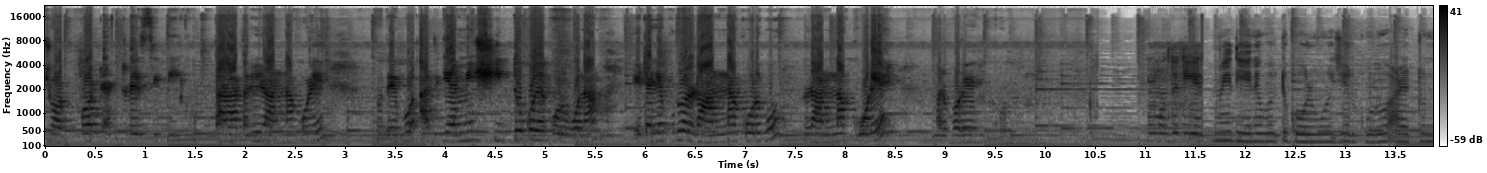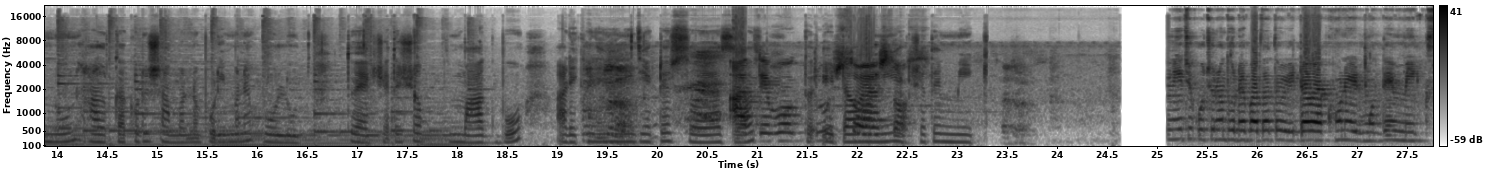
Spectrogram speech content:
ঝটপট একটা রেসিপি খুব তাড়াতাড়ি রান্না করে তো দেবো। আজকে আমি সিদ্ধ করে করব না, এটাকে পুরো রান্না করব, রান্না করে তারপরে করব। মধ্যে দিয়ে আমি দিয়ে নেব একটু গোলমরিচের গুঁড়ো আর একটু নুন হালকা করে সামান্য পরিমাণে হলুদ। তো একসাথে সব মাখবো। আর এখানে নিয়েছি একটা সয়া সস তো এটাও আমি একসাথে মিক নিয়েছি কুচনো ধনে পাতা তো এটাও এখন এর মধ্যে মিক্স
